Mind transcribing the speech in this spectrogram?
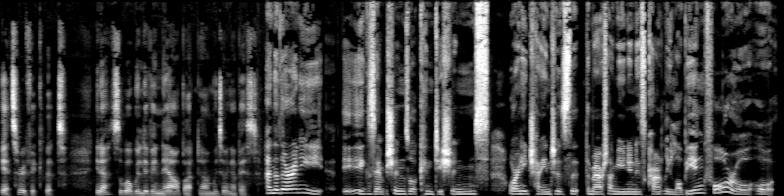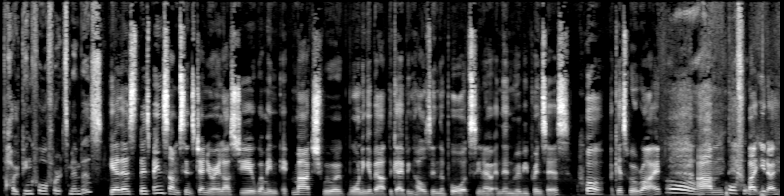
yeah, it's horrific, but you know, it's the world we live in now, but um, we're doing our best. And are there any exemptions or conditions or any changes that the Maritime Union is currently lobbying for or, or hoping for for its members? Yeah, there's there's been some since January last year. I mean, March we were warning about the gaping holes in the ports, you know, and then Ruby Princess. Whoa, I guess we're right. Oh, um, awful. But you know,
